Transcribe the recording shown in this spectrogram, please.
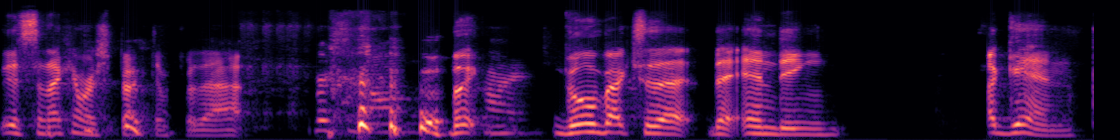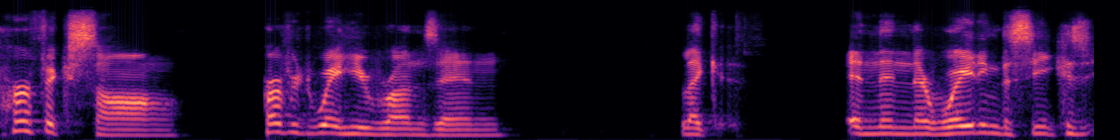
Listen, I can respect him for that. versus all the But going back to that, the ending, again, perfect song, perfect way he runs in, like, and then they're waiting to see because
